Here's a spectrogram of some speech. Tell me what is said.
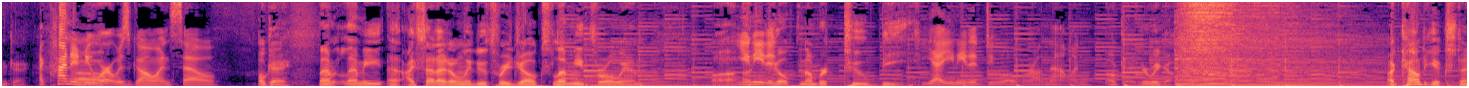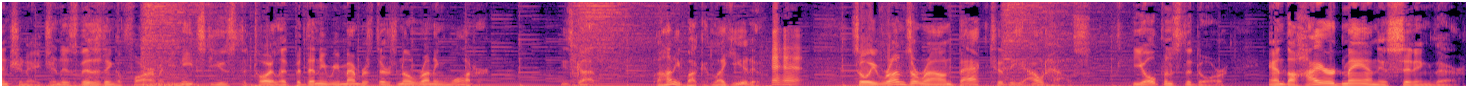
Okay. I kind of knew Uh, where it was going, so Okay, let, let me. Uh, I said I'd only do three jokes. Let me throw in uh, You a need a- joke number two B. yeah, you need a do-over on that one. Okay, here we go. A county extension agent is visiting a farm and he needs to use the toilet, but then he remembers there's no running water. He's got a honey bucket like you do. So he runs around back to the outhouse. He opens the door, and the hired man is sitting there.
